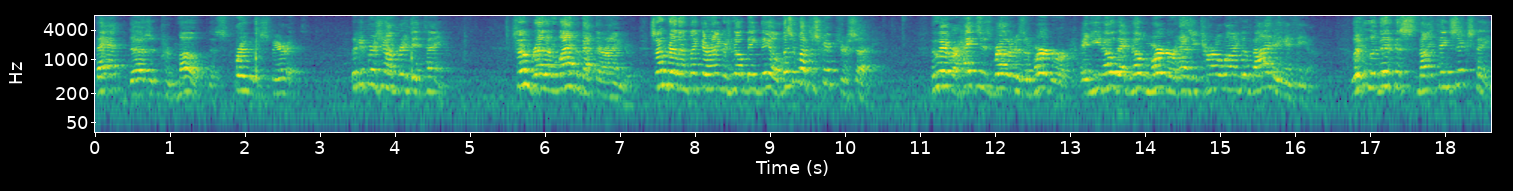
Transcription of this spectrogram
That doesn't promote the fruit of the Spirit. Look at 1 John 3.15. Some brethren laugh about their anger. Some brethren think their anger is no big deal. Listen to what the scriptures say. Whoever hates his brother is a murderer, and you know that no murderer has eternal life abiding in him. Look at Leviticus 19:16.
